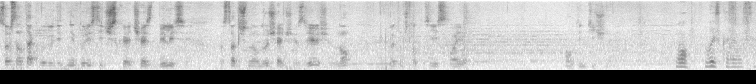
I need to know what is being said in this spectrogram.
Собственно, так выглядит не туристическая часть Тбилиси. Достаточно удручающее зрелище, но в этом что-то есть свое. Аутентичное. О, высказался.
